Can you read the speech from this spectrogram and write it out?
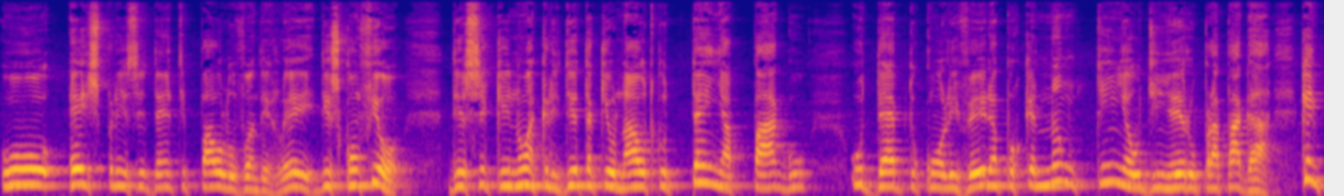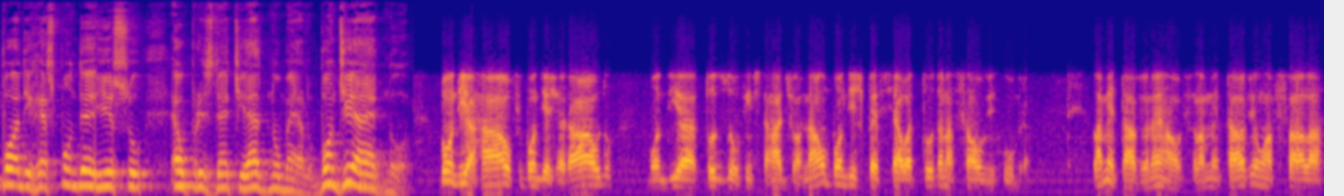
o ex-presidente Paulo Vanderlei desconfiou. Disse que não acredita que o Náutico tenha pago o débito com Oliveira porque não tinha o dinheiro para pagar. Quem pode responder isso é o presidente Edno Melo. Bom dia, Edno. Bom dia, Ralf. Bom dia, Geraldo. Bom dia a todos os ouvintes da Rádio Jornal. Um bom dia especial a toda a nação alvirrubra. Lamentável, né, Ralf? Lamentável uma fala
